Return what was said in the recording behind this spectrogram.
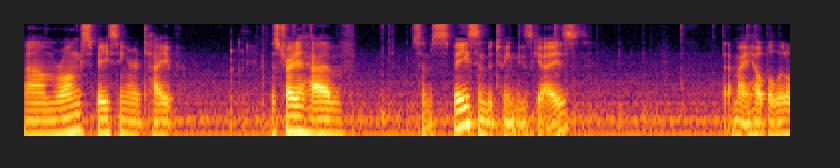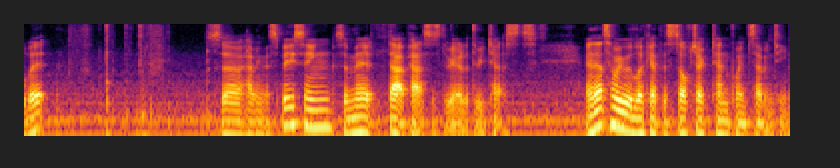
Um, wrong spacing or type. Let's try to have some space in between these guys. That might help a little bit. So having the spacing, submit, that passes 3 out of 3 tests. And that's how we would look at the self-check 10.17.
